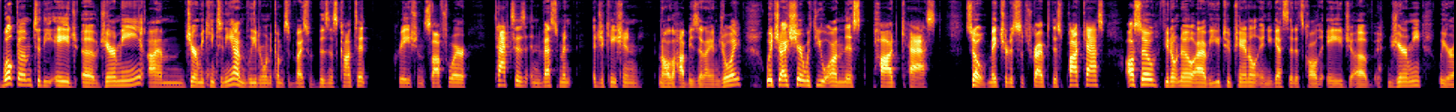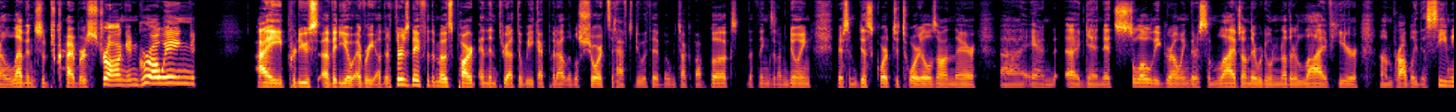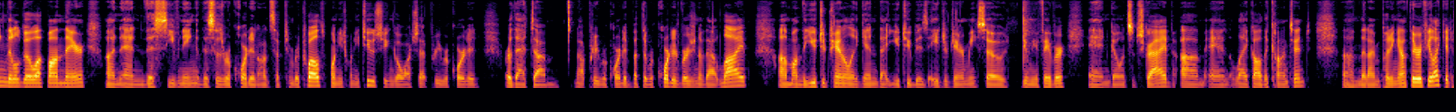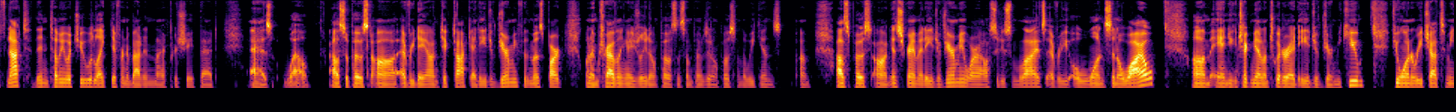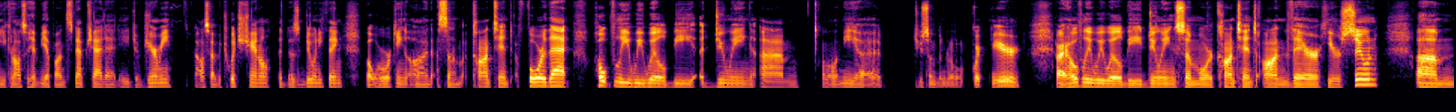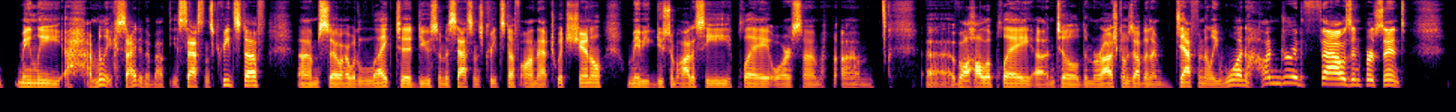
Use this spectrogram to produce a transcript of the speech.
Welcome to the age of Jeremy. I'm Jeremy Quintanilla. I'm leader when it comes to advice with business content, creation, software, taxes, investment, education, and all the hobbies that I enjoy, which I share with you on this podcast. So make sure to subscribe to this podcast. Also, if you don't know, I have a YouTube channel, and you guessed it, it's called Age of Jeremy. We are 11 subscribers strong and growing. I produce a video every other Thursday for the most part, and then throughout the week I put out little shorts that have to do with it. But we talk about books, the things that I'm doing. There's some Discord tutorials on there, uh, and again, it's slowly growing. There's some lives on there. We're doing another live here, um, probably this evening that'll go up on there. And, and this evening, this is recorded on September 12th, 2022, so you can go watch that pre-recorded or that um, not pre-recorded, but the recorded version of that live um, on the YouTube channel. And again, that YouTube is Age of Jeremy. So do me a favor and go and subscribe um, and like all the content um, that I'm putting out there if you like it. If not, then tell me what you would like different about it, and I appreciate that as well. I also post uh, every day on TikTok at Age of Jeremy for the most part. When I'm traveling, I usually don't post, and sometimes I don't post on the weekends. Um, I also post on Instagram at Age of Jeremy, where I also do some lives every oh, once in a while. Um, and you can check me out on Twitter at Age of Jeremy Q. If you want to reach out to me, you can also hit me up on Snapchat at Age of Jeremy. I also have a Twitch channel that doesn't do anything, but we're working on some content for that. Hopefully, we will be doing. Um, hold on, let me uh, do something real quick here. All right, hopefully we will be doing some more content on there here soon. Um, mainly, I'm really excited about the Assassin's Creed stuff. Um, so I would like to do some Assassin's Creed stuff on that Twitch channel. Maybe do some Odyssey play or some um, uh, Valhalla play uh, until the Mirage comes out. Then I'm definitely 100,000%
